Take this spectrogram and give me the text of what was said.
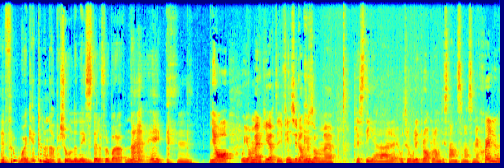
eh, frågor till den här personen mm. istället för att bara nej. Mm. Ja, och jag märker ju att det finns ju de som eh, presterar otroligt bra på de distanserna som jag själv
